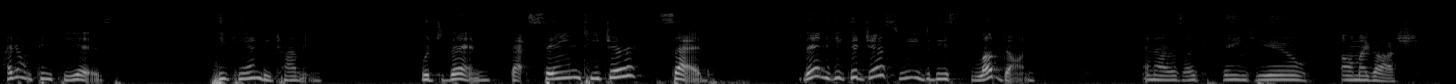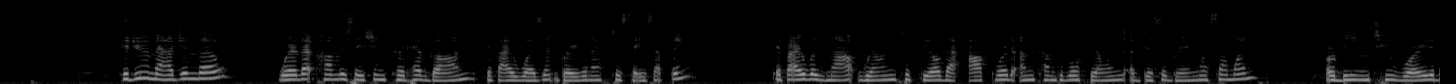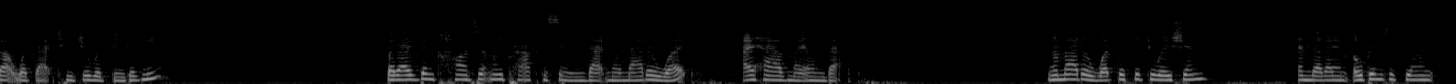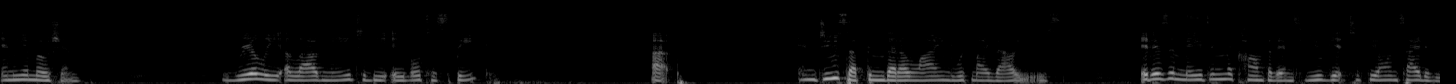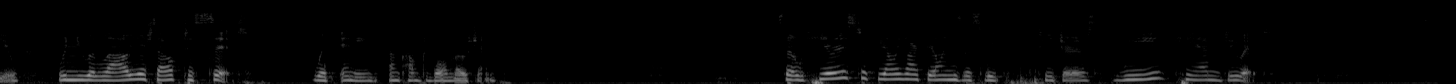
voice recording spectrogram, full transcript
I don't think he is. He can be charming. Which then that same teacher said, then he could just need to be loved on. And I was like, thank you. Oh my gosh. Could you imagine, though, where that conversation could have gone if I wasn't brave enough to say something? If I was not willing to feel that awkward, uncomfortable feeling of disagreeing with someone or being too worried about what that teacher would think of me? But I've been constantly practicing that no matter what, I have my own back. No matter what the situation, and that I am open to feeling any emotion, really allowed me to be able to speak up and do something that aligned with my values. It is amazing the confidence you get to feel inside of you when you allow yourself to sit with any uncomfortable emotion. So, here is to feeling our feelings this week, teachers. We can do it.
